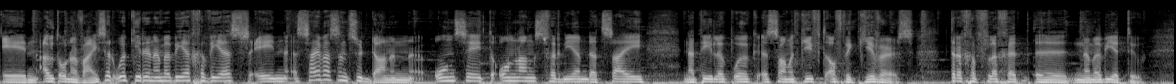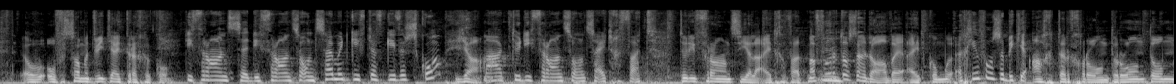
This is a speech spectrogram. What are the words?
en oud onderwyser ook hier in Namibië gewees en sy was in Sudan en ons het onlangs verneem dat sy natuurlik ook saam met Gift of the Givers teruggevlug het uh, Namibië toe of, of saam met wie jy teruggekom? Die Franse, die Franse ons sou met Gift of Givers kom, Ja. maar toe die Franse ons uitgevat. toe die Franse julle uitgevat. Maar voordat ons nou daarby uitkom, gee vir ons 'n bietjie agtergrond rondom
